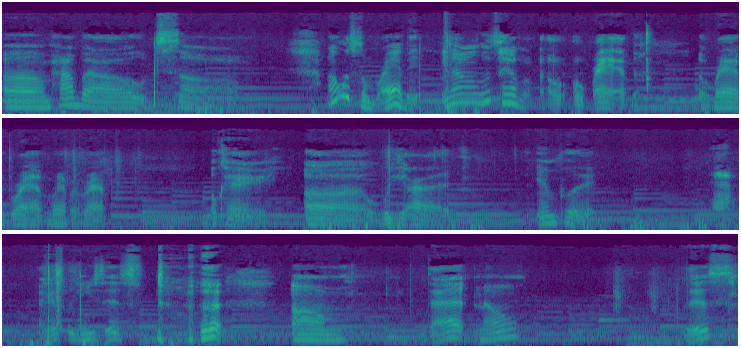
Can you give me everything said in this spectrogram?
Um, how about some? I want some rabbit. You know, let's have a a, a rab, a rab, rab, rab, rab. Okay. Uh, we got input. I guess we can use this. um that no this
